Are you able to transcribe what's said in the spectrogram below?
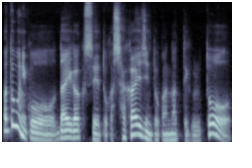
まあ、特にこう、大学生とか社会人とかになってくると、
